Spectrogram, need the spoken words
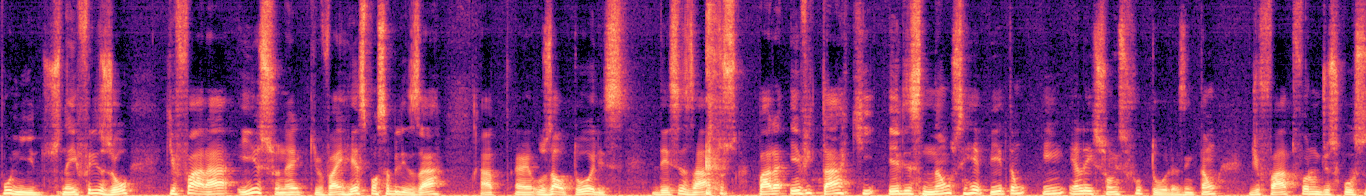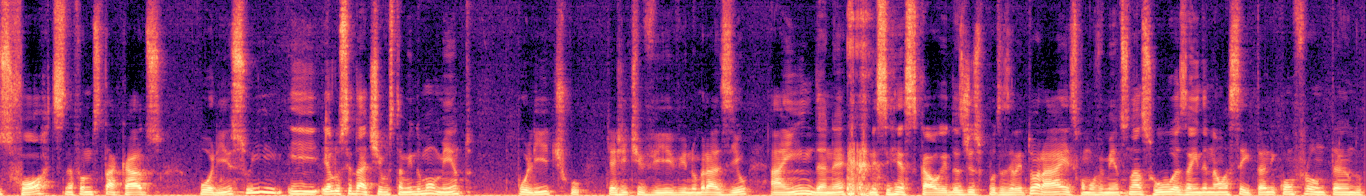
punidos, né? E frisou que fará isso, né? Que vai responsabilizar a, é, os autores desses atos para evitar que eles não se repitam em eleições futuras. Então, de fato, foram discursos fortes, né? Foram destacados por isso e, e elucidativos também do momento político que a gente vive no Brasil, ainda né, nesse rescaldo das disputas eleitorais, com movimentos nas ruas, ainda não aceitando e confrontando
